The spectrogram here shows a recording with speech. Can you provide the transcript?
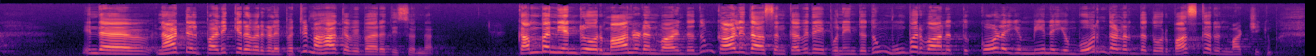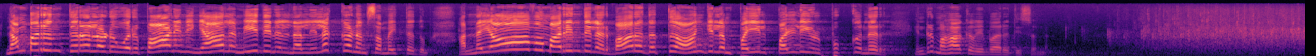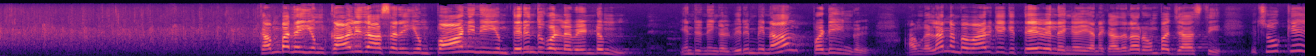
இந்த நாட்டில் படிக்கிறவர்களை பற்றி மகாகவி பாரதி சொன்னார். கம்பன் என்று ஒரு மானுடன் வாழ்ந்ததும் காளிதாசன் கவிதை புனைந்ததும் உம்பர்வானத்து கோளையும் மீனையும் ஓர்ந்தளர்ந்ததோர் பாஸ்கரன் மாட்சியும். நம்பரும் திரளோடு ஒரு பாணினி ஞால மீதினில் நல் இலக்கணம் சமைத்ததும். அன்னையாவும் அறிந்திலர் பாரதத்து ஆங்கிலம் பயில் பள்ளியுள் புக்குனர் என்று மகாகவி பாரதி சொன்னார். கம்பனையும் காளிதாசனையும் பாணினியும் தெரிந்து கொள்ள வேண்டும். என்று நீங்கள் விரும்பினால் படியுங்கள். அவங்கெல்லாம் நம்ம வாழ்க்கைக்கு தேவையில்லைங்க. எனக்கு அதெல்லாம் ரொம்ப ஜாஸ்தி. இட்ஸ் ஓகே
